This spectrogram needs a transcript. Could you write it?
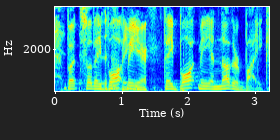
But so they This is a bought me. year. They bought me another bike.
